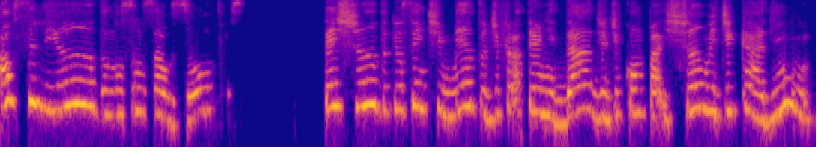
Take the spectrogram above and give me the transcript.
auxiliando-nos uns aos outros, deixando que o sentimento de fraternidade, de compaixão e de carinho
